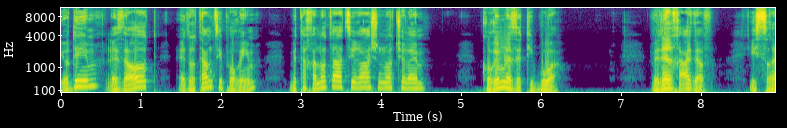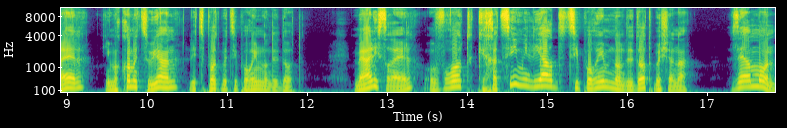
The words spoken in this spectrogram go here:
יודעים לזהות את אותם ציפורים בתחנות העצירה השונות שלהם. קוראים לזה טיבוע. ודרך אגב, ישראל היא מקום מצוין לצפות בציפורים נודדות. מעל ישראל עוברות כחצי מיליארד ציפורים נודדות בשנה. זה המון.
